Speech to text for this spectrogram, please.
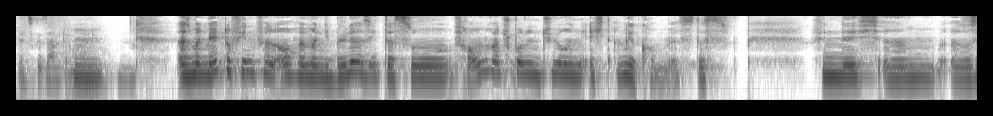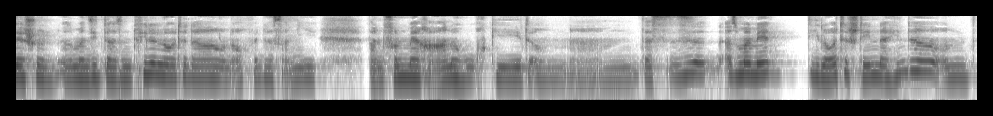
insgesamt im Mhm. Radio. Mhm. Also man merkt auf jeden Fall auch, wenn man die Bilder sieht, dass so Frauenradsport in Thüringen echt angekommen ist. Das finde ich ähm, also sehr schön. Also man sieht, da sind viele Leute da und auch wenn das an die Wand von Merane hochgeht und ähm, das ist, also man merkt, die Leute stehen dahinter und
